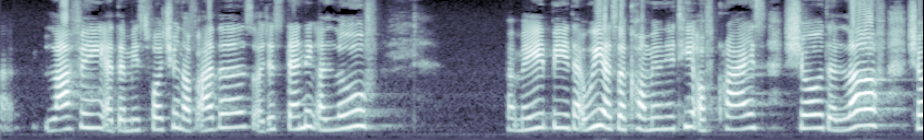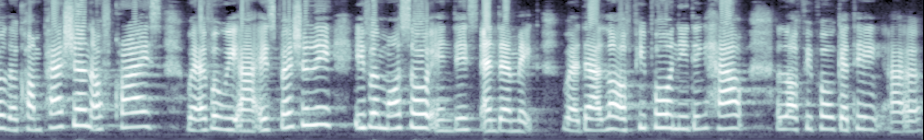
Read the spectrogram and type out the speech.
uh, laughing at the misfortune of others or just standing aloof but may it be that we as a community of Christ show the love, show the compassion of Christ wherever we are, especially even more so in this endemic where there are a lot of people needing help, a lot of people getting uh,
